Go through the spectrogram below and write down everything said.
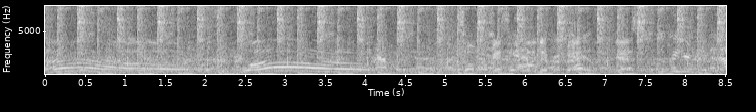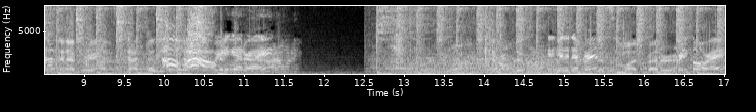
Oh. So I'm, I'm guessing you hear the difference, right? Yes. Absolutely, you're And after hearing it, That's Oh wow, pretty good, right? Can you hear the difference? it's much better. Pretty cool, right?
